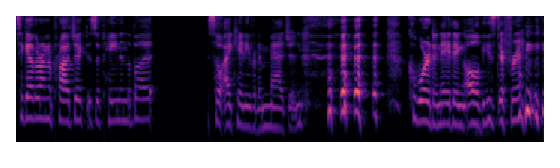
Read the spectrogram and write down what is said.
together on a project is a pain in the butt so i can't even imagine coordinating all these different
